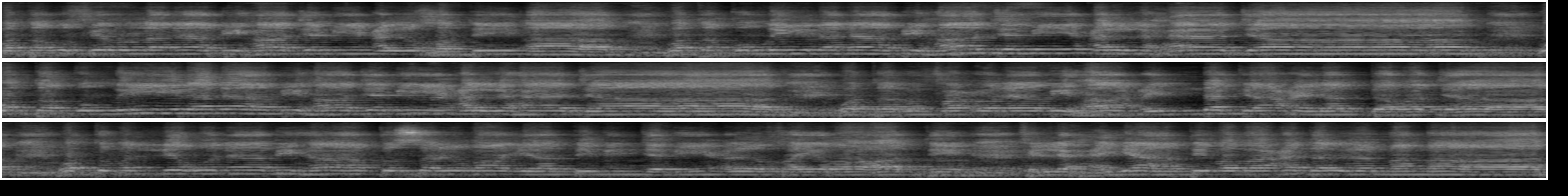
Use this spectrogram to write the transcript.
وتغفر لنا بها جميع الخطيئات وتقضي لنا بها جميع الحاجات. وتقضي لنا بها جميع الحاجات وترفعنا بها عندك على الدرجات وتبلغنا بها قصى الغايات من جميع الخيرات في الحياة وبعد الممات.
